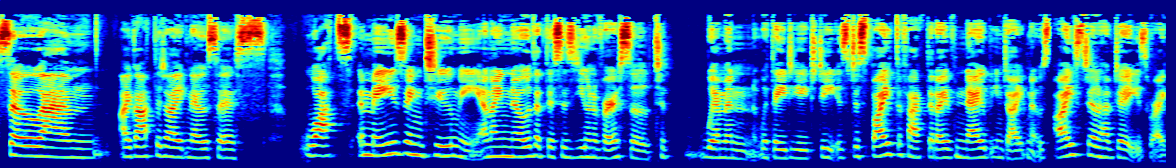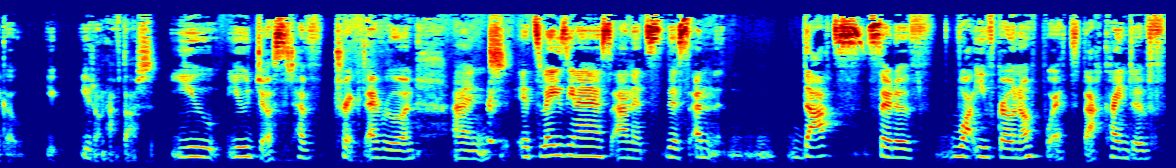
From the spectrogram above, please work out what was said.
So um, I got the diagnosis. What's amazing to me, and I know that this is universal to women with ADHD, is despite the fact that I've now been diagnosed, I still have days where I go, you, don't have that. You you just have tricked everyone, and it's laziness, and it's this, and that's sort of what you've grown up with. That kind of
